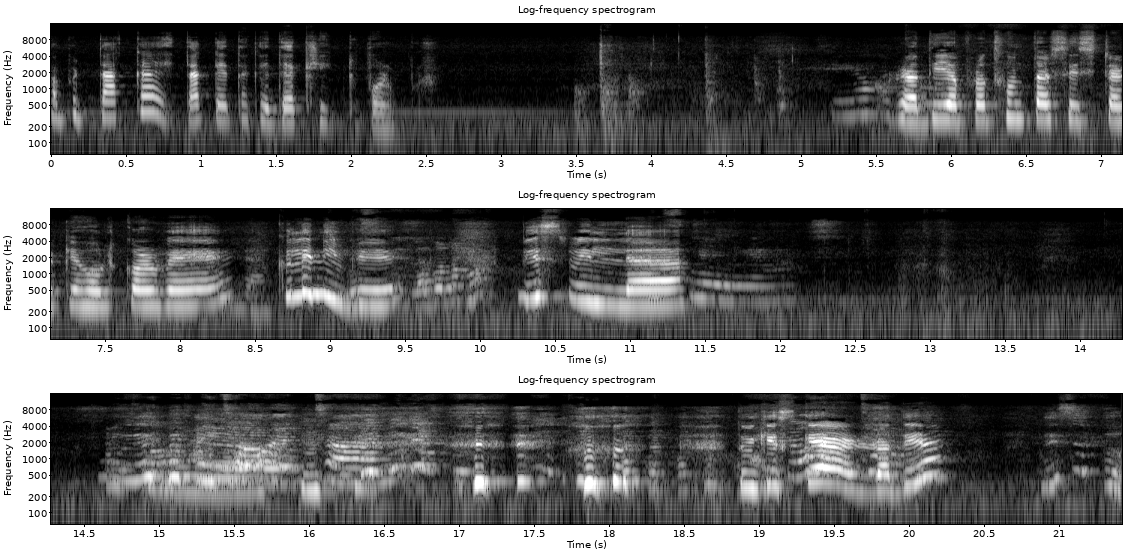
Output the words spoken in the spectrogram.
আবার তাকায় তাকায় তাকে দেখে একটু পর পর। রাদিয়া প্রথম তার সিস্টারকে হোল্ড করবে। খুলে নিবে। বিসমিল্লা তুমি কি স্কেয়ার রাদিয়া নিচে তো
